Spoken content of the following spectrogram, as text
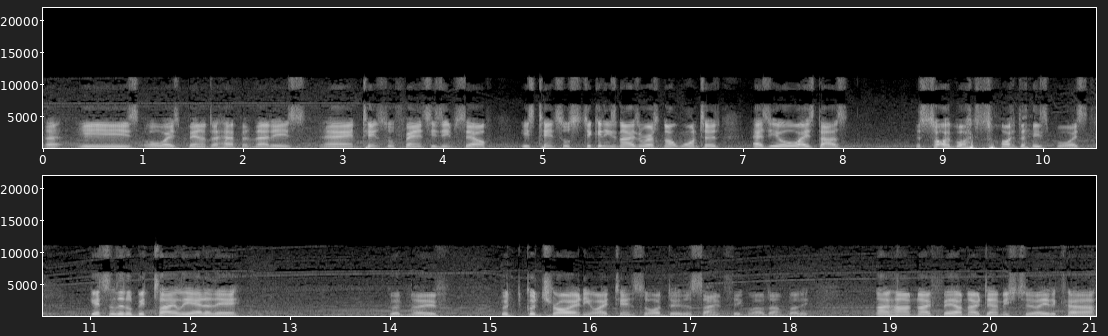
That is always bound to happen, that is. And Tinsel fancies himself. Is Tinsel sticking his nose where it's not wanted, as he always does? The side by side, these boys. Gets a little bit taily out of there. Good move. Good good try anyway, Tinsel. I'd do the same thing. Well done, buddy. No harm, no foul, no damage to either car.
